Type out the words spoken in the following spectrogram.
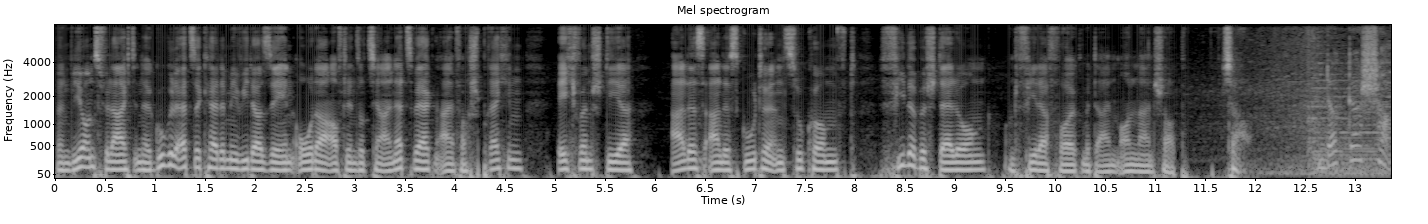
wenn wir uns vielleicht in der Google Ads Academy wiedersehen oder auf den sozialen Netzwerken einfach sprechen. Ich wünsche dir alles, alles Gute in Zukunft, viele Bestellungen und viel Erfolg mit deinem Online-Shop. Ciao. Dr. Shop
